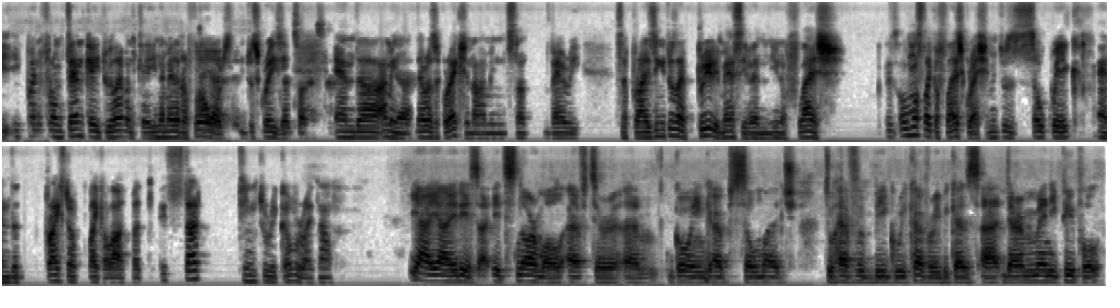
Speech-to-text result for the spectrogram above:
It went from 10k to 11k in a matter of Yeah, yeah, hours. It was crazy. that's what I said. And uh, I mean, Yeah. there was a correction. I mean, it's not very surprising. It was like pretty massive and you know, flash. It's almost like a flash crash. I mean, it was so quick, and the price dropped like a lot. But it's starting to recover right now. Yeah, yeah, it is. Uh, It's normal after um, going up so much to have a big recovery because uh, there are many people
